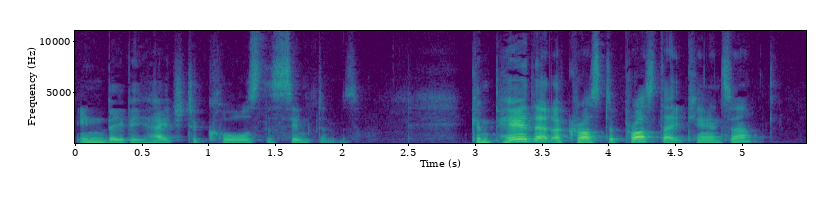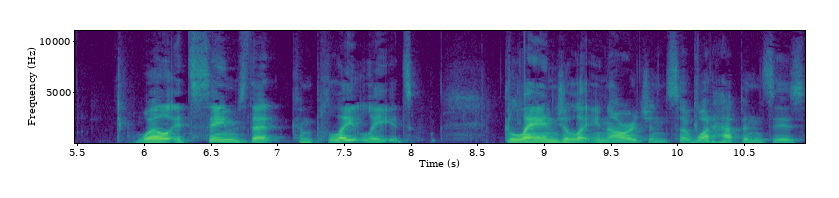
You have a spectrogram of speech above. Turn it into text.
in BPH to cause the symptoms. Compare that across to prostate cancer, well, it seems that completely it's glandular in origin. So what happens is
